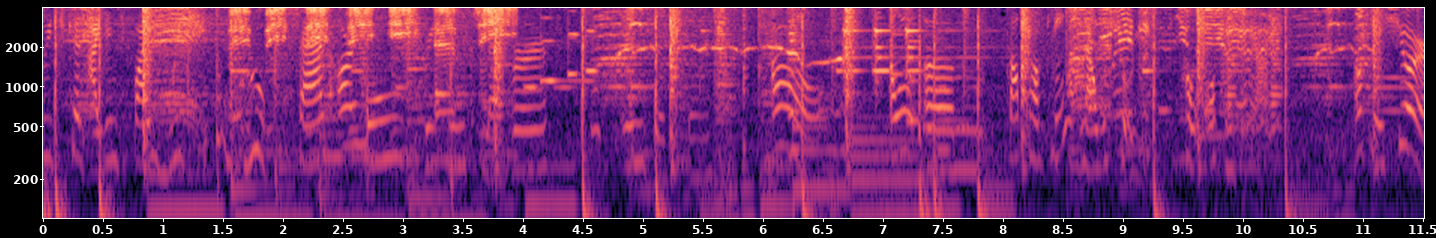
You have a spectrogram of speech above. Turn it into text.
which can identify which group fan are so freaking clever. It's interesting. Oh, I'll um stop talking and I will show you how awesome they are. Okay, sure.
